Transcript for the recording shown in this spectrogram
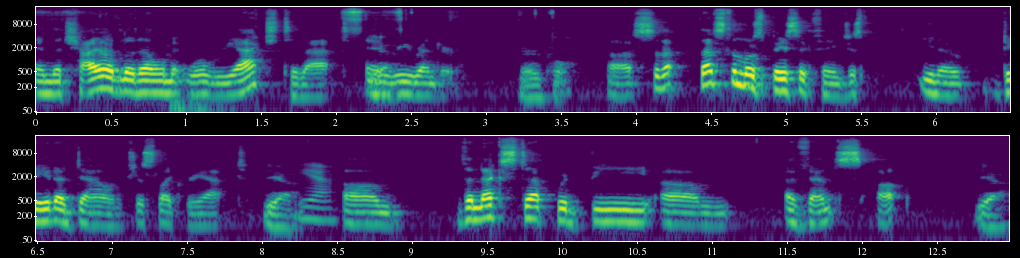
and the child lit element will react to that and Yeah. re-render. Very cool. Uh, so that, that's the most basic thing, just you know, data down, just like React. Yeah. Yeah. The next step would be um, events up. Yeah.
